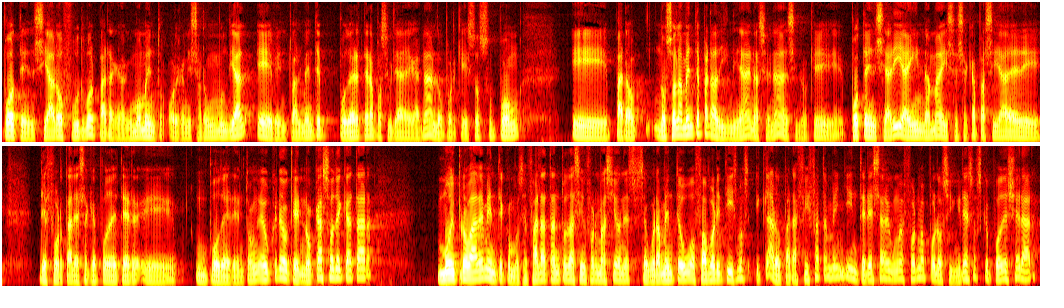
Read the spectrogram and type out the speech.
potenciar o fútbol para en algún momento organizar un mundial e eventualmente poder ter a posibilidade de ganarlo, porque eso supón eh, non solamente para a dignidade nacional, sino que potenciaría ainda máis esa capacidade de, de fortaleza que pode ter eh, un poder. Entón, eu creo que no caso de Qatar, moi probablemente, como se fala tanto das informaciones, seguramente hubo favoritismos, e claro, para a FIFA tamén lle interesa de alguna forma polos ingresos que pode xerar,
